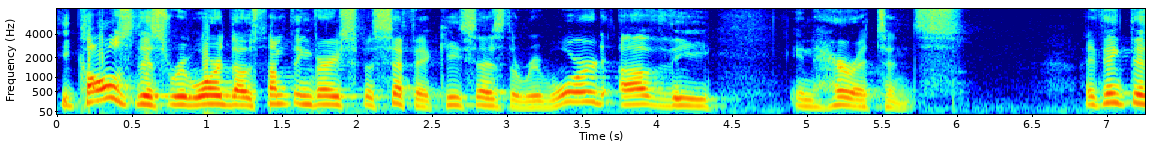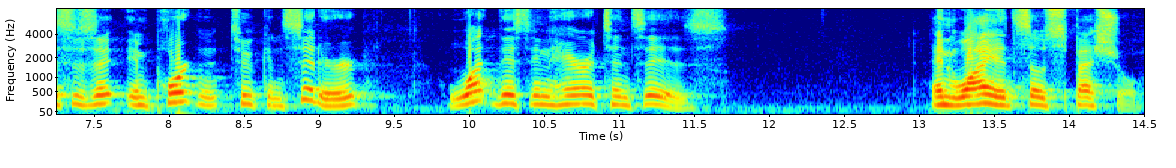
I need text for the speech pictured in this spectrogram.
He calls this reward, though, something very specific. He says, the reward of the inheritance. I think this is important to consider what this inheritance is. and why it's so special.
